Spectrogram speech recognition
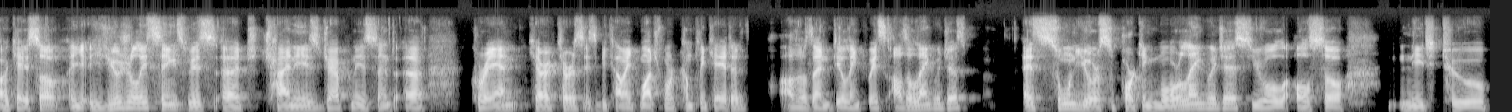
Okay, so usually things with uh, Chinese, Japanese, and uh, Korean characters is becoming much more complicated other than dealing with other languages. As soon you're supporting more languages, you will also need to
